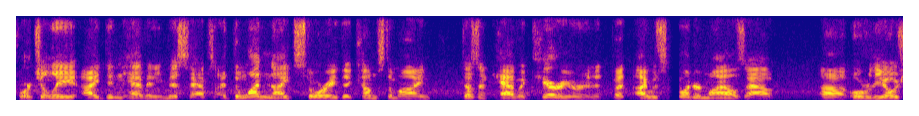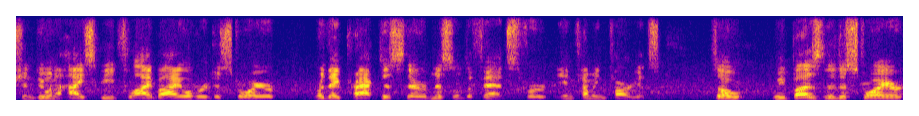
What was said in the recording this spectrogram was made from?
fortunately, I didn't have any mishaps. The one night story that comes to mind doesn't have a carrier in it, but I was 200 miles out uh, over the ocean doing a high-speed flyby over a destroyer where they practice their missile defense for incoming targets. So we buzz the destroyer,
